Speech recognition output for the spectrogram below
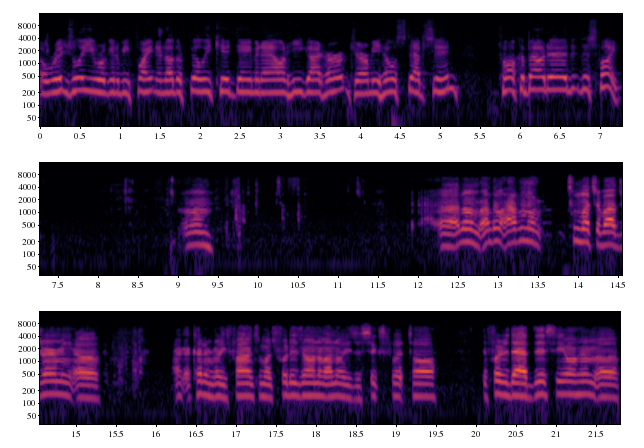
originally you were going to be fighting another Philly kid, Damon Allen. He got hurt. Jeremy Hill steps in. Talk about uh, th- this fight. Um, uh, I don't, I don't, I don't know too much about Jeremy. Uh, I, I couldn't really find too much footage on him. I know he's a six foot tall. The footage that I did see on him, uh,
